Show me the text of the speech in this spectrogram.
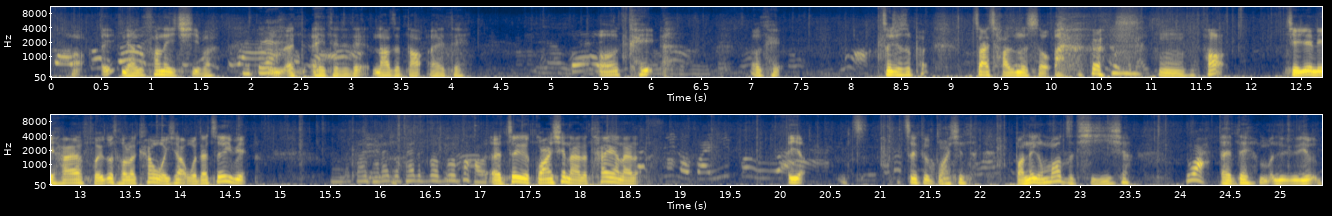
好，哎，两个放在一起吧。对嗯，哎哎，对对对，拿着刀，哎对，OK，OK，这就是拍摘茶人的手，嗯，好，姐姐你还回过头来看我一下，我在这边，刚才那个拍的不不不好，呃，这个光线来了，太阳来了，哎呀，这这个光线，把那个帽子提一下，哇，哎对，你你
